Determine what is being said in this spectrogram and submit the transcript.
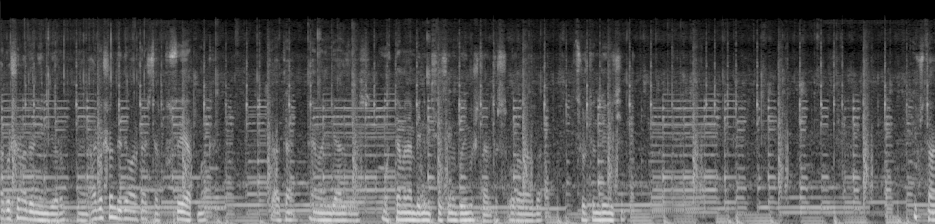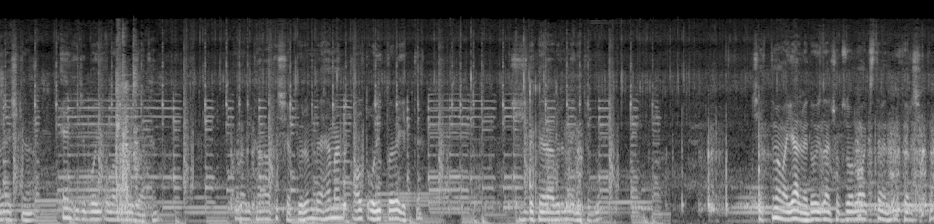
Agoşon'a döneyim diyorum. Yani Agoşon dediğim arkadaşlar pusuya yatmak. Zaten hemen geldiler. Muhtemelen benim sesimi duymuşlardır oralarda sürtündüğüm için. Üç tane eşkina. En iri boy olan bu zaten. Buna bir tane atış yapıyorum ve hemen alt oyuklara gitti. Şişi de beraberinde götürdü. Çektim ama gelmedi. O yüzden çok zorlamak istemedim. Yukarı çıktım.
